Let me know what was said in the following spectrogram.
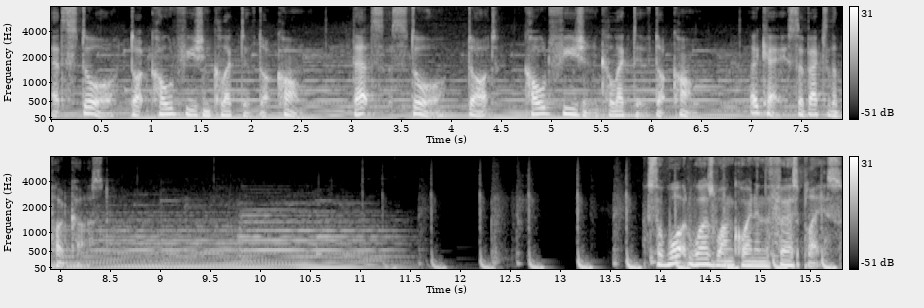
at store.coldfusioncollective.com. That's store.coldfusioncollective.com. Okay, so back to the podcast. So, what was OneCoin in the first place?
